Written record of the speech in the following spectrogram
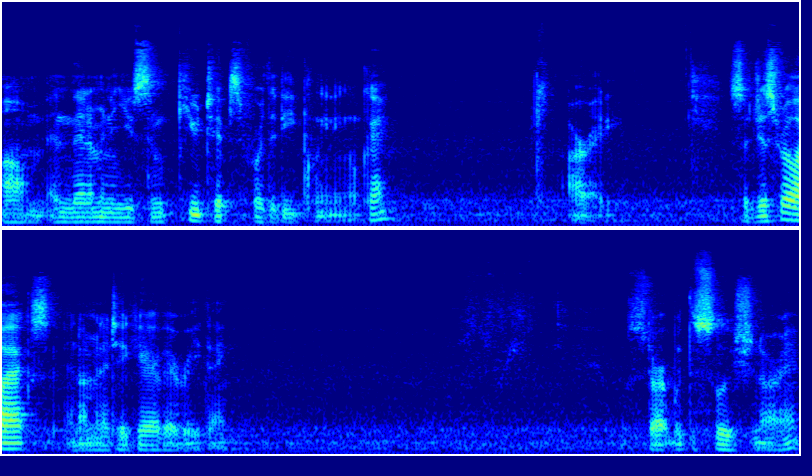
Um, and then I'm going to use some Q-tips for the deep cleaning, okay? Alrighty. So just relax, and I'm going to take care of everything. We'll start with the solution, alright?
